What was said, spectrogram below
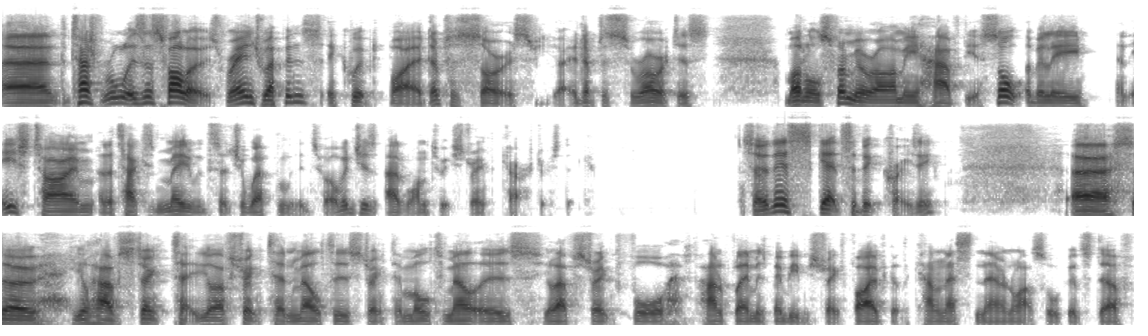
Uh, the detachment rule is as follows. Ranged weapons equipped by Adeptus Sororitas, Adeptus Sororitas models from your army have the assault ability, and each time an attack is made with such a weapon within 12 inches, add one to its strength characteristic. So this gets a bit crazy. Uh, so you'll have strength 10, you'll have strength 10 melters, strength 10 multi melters, you'll have strength 4 hand flamers, maybe even strength 5, you've got the canoness in there and all that sort of good stuff.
